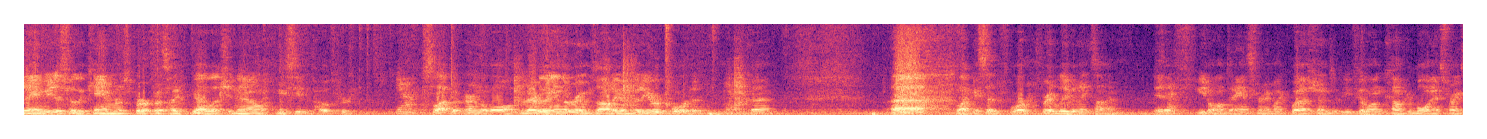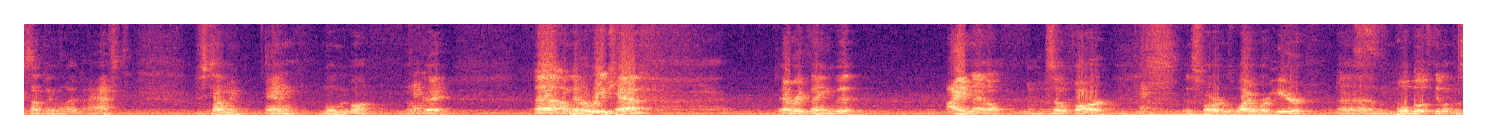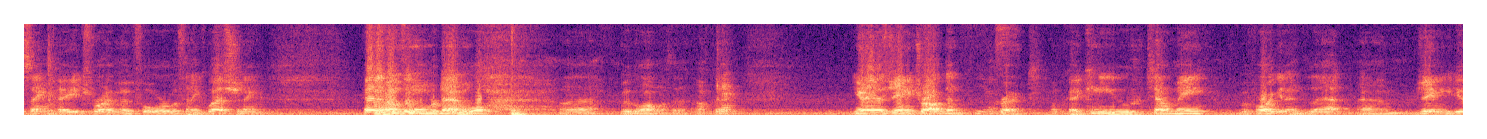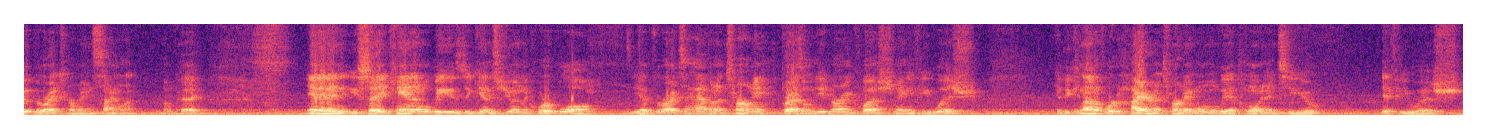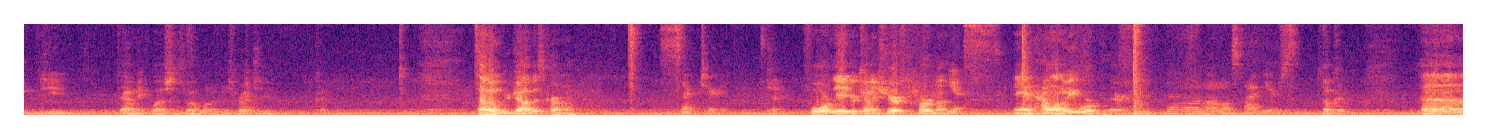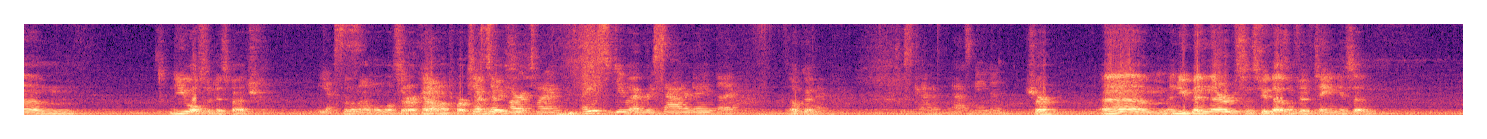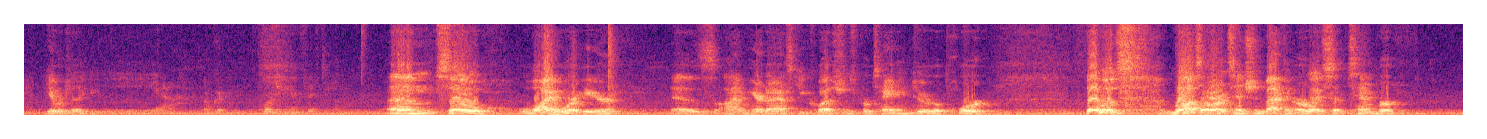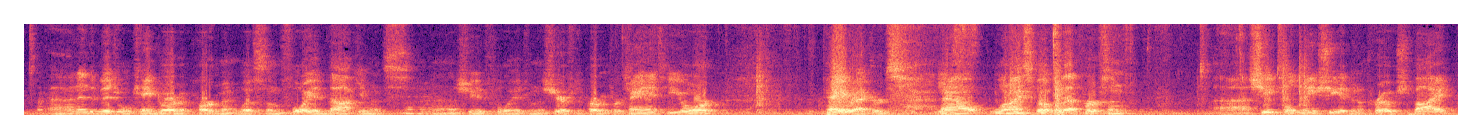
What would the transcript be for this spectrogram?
Jamie, just for the camera's purpose, I gotta let you know, you see the poster, Yeah. slap it on the wall, but everything in the room's audio and video recorded, Yeah. okay? Uh, like I said before, free to leave anytime. If you don't want to answer any of my questions, if you feel uncomfortable answering something that I've asked, just tell me and we'll move on, Okay. okay? Uh, I'm gonna recap everything that I know so far Okay. as far as why we're here. Um, we'll both get on the same page before I move forward with any questioning. And then hopefully when we're done, we'll, uh, move along with it, okay? Okay. Your name is Jamie Trogdon? Yes. Correct. Okay, can you tell me, before I get into that, um, Jamie, you do have the right to remain silent, okay? Anything that you say can and will be used against you in the court of law. You have the right to have an attorney present with you during questioning if you wish. If you cannot afford to hire an attorney, one will be appointed to you if you wish. Do you have any questions about what I just read to you? Okay. Tell me what your job is currently. Secretary. Okay. For the Edgar County Sheriff's Department? Yes. And how long have you worked there? Um, almost five years. Okay. Um, do you also dispatch Yes. for the 911 center, kind of on a part-time Just basis? a part-time. I used to do every Saturday, but Okay, just kind of as needed. sure. Um, and you've been there since 2015, you said? Give or take? Yeah, Okay. fourteen or fifteen. Um, so why we're here is I'm here to ask you questions pertaining to a report that was brought to our attention back in early September. Uh, an individual came to our department with some FOIA documents. Uh, she had FOIA'd from the sheriff's department pertaining to your pay records. Now, when I spoke to that person, uh, she told me she had been approached by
